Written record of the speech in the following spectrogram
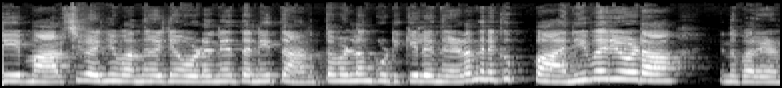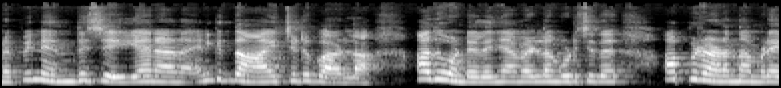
ഈ മാർച്ച് കഴിഞ്ഞ് വന്നു കഴിഞ്ഞാൽ ഉടനെ തന്നെ ഈ തണുത്ത വെള്ളം കുടിക്കലെന്ന് എടാ നിനക്ക് പനി വരുമോടാ എന്ന് പറയണം. പിന്നെ എന്ത് ചെയ്യാനാണ്? എനിക്ക് ദാഹിച്ചിട്ട് പാടില്ല. അതുകൊണ്ടല്ലേ ഞാൻ വെള്ളം കുടിച്ചത്? അപ്പോഴാണ് നമ്മുടെ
